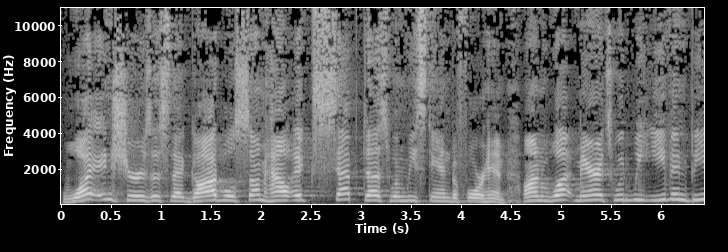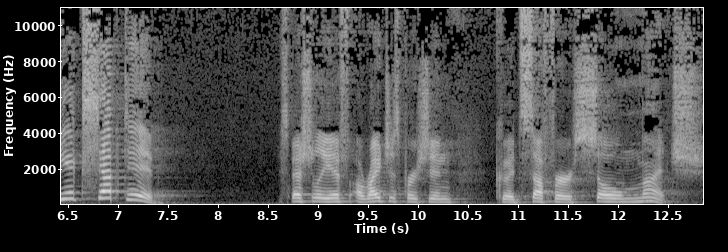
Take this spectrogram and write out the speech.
What ensures us that God will somehow accept us when we stand before him? On what merits would we even be accepted? Especially if a righteous person could suffer so much?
